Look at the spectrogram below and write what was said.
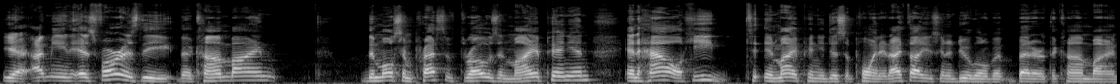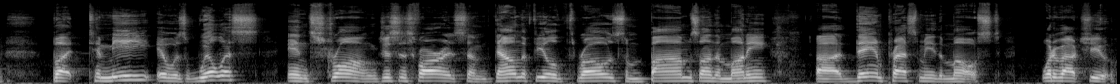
Yeah, I mean, as far as the, the combine, the most impressive throws, in my opinion, and how he in my opinion, disappointed. I thought he was going to do a little bit better at the combine, but to me, it was Willis and Strong. Just as far as some down the field throws, some bombs on the money, uh, they impressed me the most. What about you?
